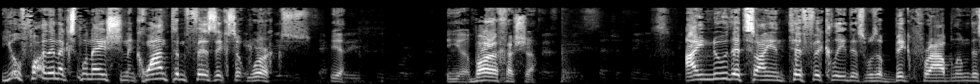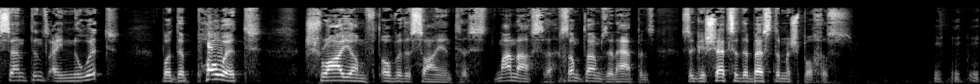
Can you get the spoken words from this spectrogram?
You'll find an explanation in quantum physics. It works. Yeah. Yeah. Baruch Hashem. I knew that scientifically this was a big problem, the sentence. I knew it. But the poet triumphed over the scientist. Manasa. Sometimes it happens. So geschätze the best of mishpuchas.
